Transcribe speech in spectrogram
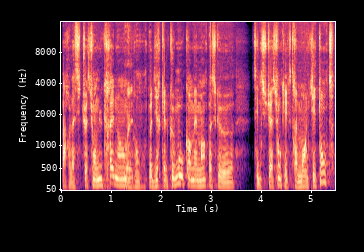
par la situation en Ukraine. Hein. On peut dire quelques mots quand même, hein, parce que c'est une situation qui est extrêmement inquiétante.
